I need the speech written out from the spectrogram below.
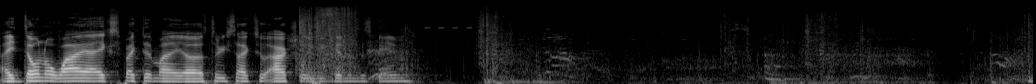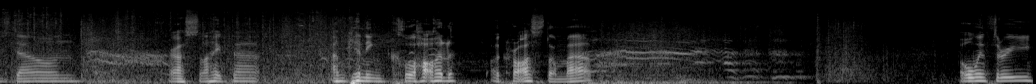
I don't know why I expected my uh, three stack to actually be good in this game. Down. I got sniped that. I'm getting clawed across the map. 0 and 3.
